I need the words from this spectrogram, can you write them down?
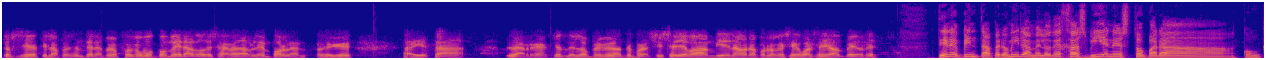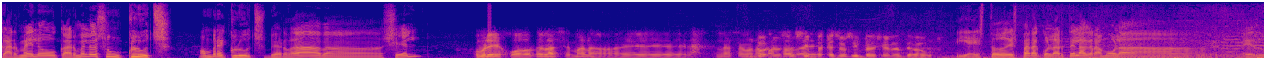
no sé si decir la frase entera, pero fue como comer algo desagradable en Portland. Así que ahí está la reacción de lo primero de la temporada. Si se llevaban bien, ahora por lo que sea, igual se llevan peor, ¿eh? Tiene pinta, pero mira, me lo dejas bien esto para con Carmelo. Carmelo es un clutch, hombre clutch, ¿verdad, Shell? Hombre, jugador de la semana, eh, la semana Bueno, eso, pasada. es, eh. eso es impresionante, vamos. Y esto es para colarte la gramola, Edu.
